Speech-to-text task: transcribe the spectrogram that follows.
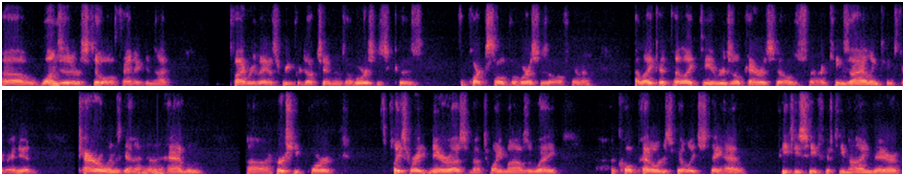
Uh, ones that are still authentic and not fiberglass reproduction of the horses because the park sold the horses off. You know, I like it. I like the original carousels. Uh, Kings Island, Kings Dominion, Carowinds got have them uh, Hershey Park. It's a place right near us, about 20 miles away, uh, called Peddler's Village. They have PTC 59 there.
